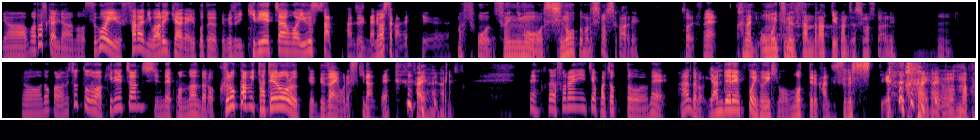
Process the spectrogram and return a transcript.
いやまあ確かにあの、すごいさらに悪いキャラがいることによって、別にキリエちゃんは許したって感じになりましたからねっていう。まあそう、それにもう死のうとまでしましたからね。そうですね。かなり思い詰めてたんだなっていう感じがしますからね。うん。いやだからね、ちょっとまあ、キリエちゃん自身ね、このなんだろう、黒髪縦ロールっていうデザイン俺好きなんで。はいはいはい。ね、だそれにやっぱちょっとね、なんだろう、ヤンデレっぽい雰囲気も持ってる感じするしっていう。はいはい、まあ、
